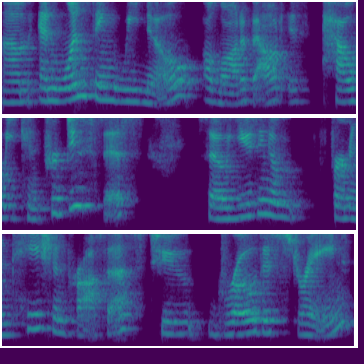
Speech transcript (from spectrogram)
Um, and one thing we know a lot about is how we can produce this. So, using a fermentation process to grow this strain,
